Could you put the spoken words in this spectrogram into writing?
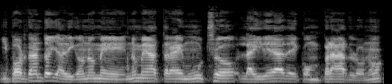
Y por tanto, ya digo, no me, no me atrae mucho la idea de comprarlo, ¿no?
